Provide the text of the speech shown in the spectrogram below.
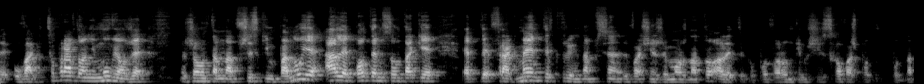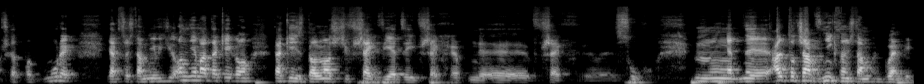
e, uwagi. Co prawda oni mówią, że, że on tam nad wszystkim panuje, ale potem są takie e, fragmenty, w których napisane właśnie, że można to, ale tylko pod warunkiem, że się schowasz pod, pod, na przykład pod murek, jak coś tam nie widzi. On nie ma takiego, takiej zdolności wszechwiedzy i wszech, e, wszech słuchu. Mm, e, Ale to trzeba wniknąć tam głębiej.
